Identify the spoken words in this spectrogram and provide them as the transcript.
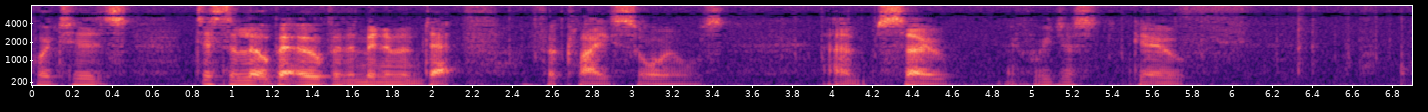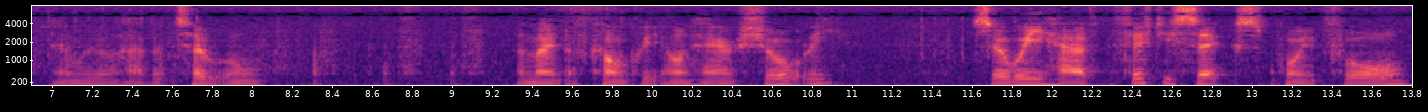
which is just a little bit over the minimum depth for clay soils. Um, so if we just go and we will have a total amount of concrete on here shortly. So we have 56.4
